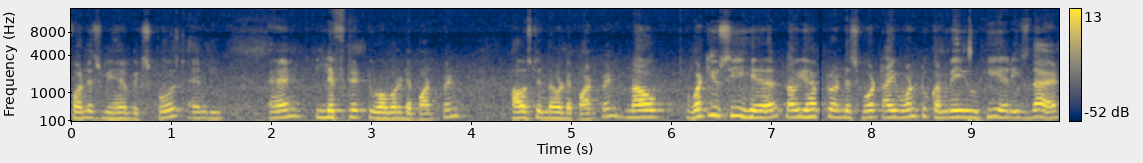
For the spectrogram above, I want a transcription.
furnace we have exposed and and lifted to our department housed in our department. Now what you see here now you have to understand what I want to convey you here is that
